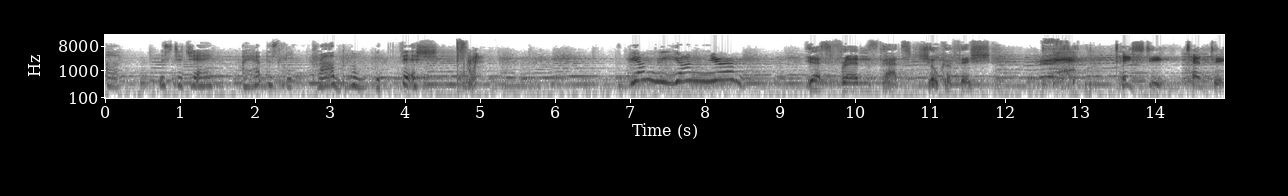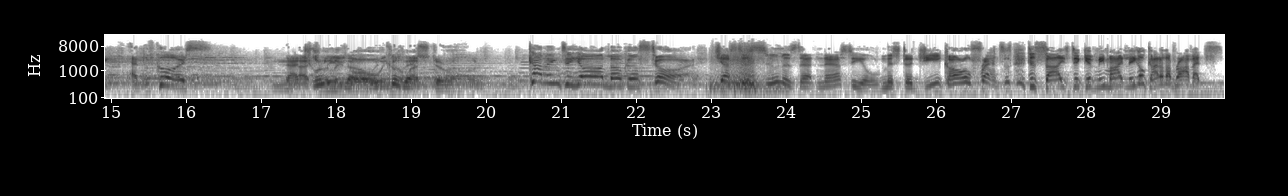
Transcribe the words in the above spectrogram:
Uh, Mr. J, I have this little problem with fish. Yum, yum, yum. Yes, friends, that's joker fish. Tasty, tempting, and of course, naturally low in cholesterol. coming to your local store. Just as soon as that nasty old Mr. G. Carl Francis decides to give me my legal cut of the profits.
